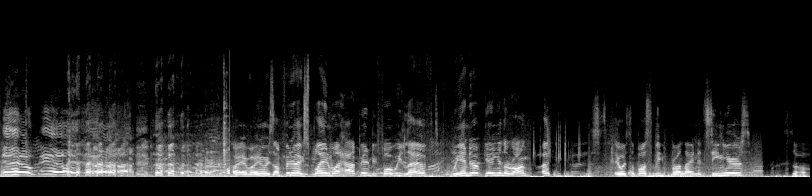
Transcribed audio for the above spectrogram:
Alright, but anyways, I'm finna explain what happened before we left. We ended up getting in the wrong bus because it was supposed to be frontline and seniors. So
